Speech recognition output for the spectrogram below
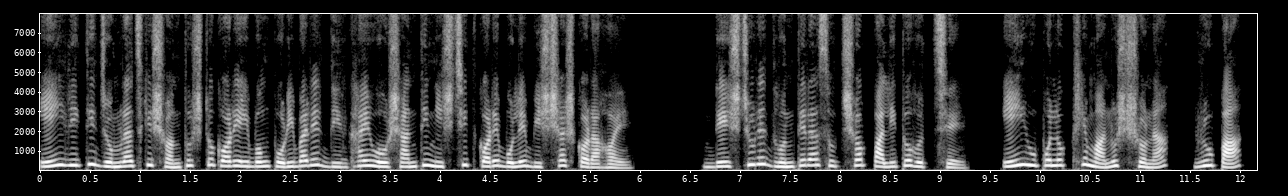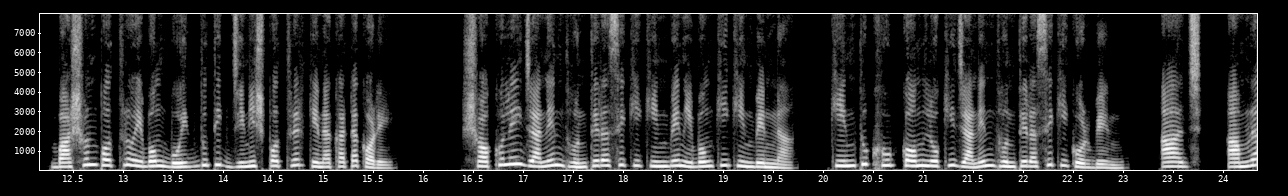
এই রীতি যমরাজকে সন্তুষ্ট করে এবং পরিবারের দীর্ঘায়ু ও শান্তি নিশ্চিত করে বলে বিশ্বাস করা হয়। দেশজুড়ে ধনতেরাস উৎসব পালিত হচ্ছে। এই উপলক্ষে মানুষ সোনা, রূপা, বাসনপত্র এবং বৈদ্যুতিক জিনিসপত্রের কেনাকাটা করে। সকলেই জানেন ধনতেরাসে কি কিনবেন এবং কি কিনবেন না, কিন্তু খুব কম লোকই জানেন ধনতেরাসে কি করবেন। আজ, আমরা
